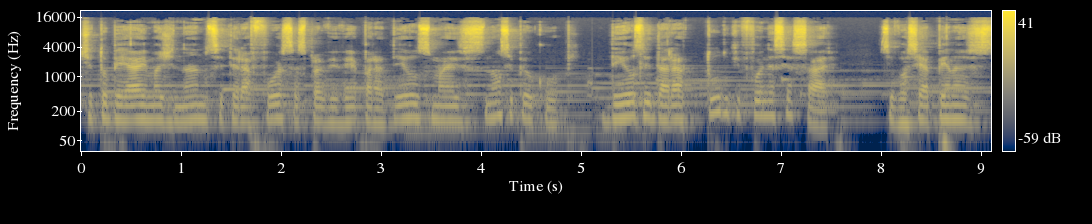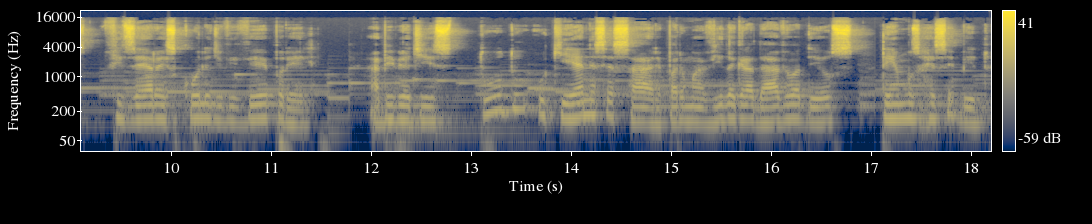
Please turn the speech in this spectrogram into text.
titubear imaginando se terá forças para viver para Deus, mas não se preocupe. Deus lhe dará tudo o que for necessário, se você apenas fizer a escolha de viver por Ele. A Bíblia diz: tudo o que é necessário para uma vida agradável a Deus temos recebido,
